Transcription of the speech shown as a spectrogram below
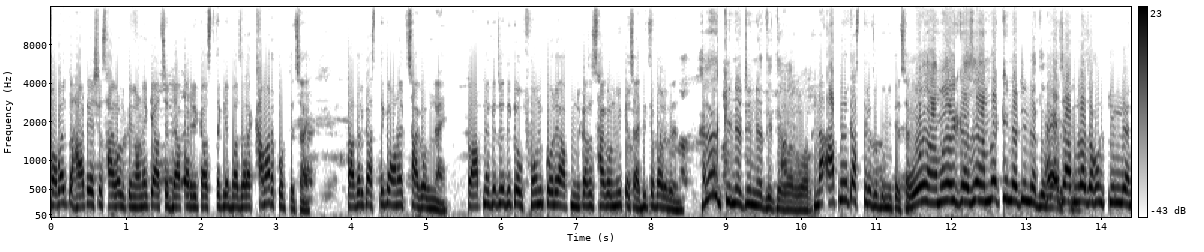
সবাই তো হাটে এসে ছাগল কিনে। অনেকে আছে ব্যাপারীর কাছ থেকে বা যারা খামার করতে চায় তাদের কাছ থেকে অনেক ছাগল নেয়। তো আপনাকে যদি কেউ ফোন করে আপনার কাছে ছাগল নিতে চায় দিতে পারবেন? হ্যাঁ কিনে টিনে দিতে পারব। না আপনার কাছ থেকে যদি নিতে চায়। ওই আমার কাছে আমরা কিনে টিনে দেবো এই যে আপনারা যখন কিনলেন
